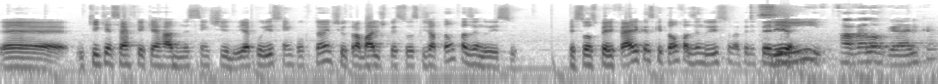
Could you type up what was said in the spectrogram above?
é, o que, que é certo e o que, é errado nesse sentido. E é por isso que é importante o trabalho de pessoas que já estão fazendo isso. Pessoas periféricas que estão fazendo isso na periferia. Sim, favela orgânica,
